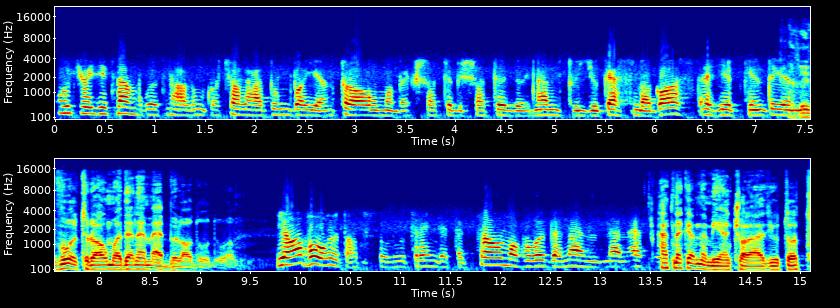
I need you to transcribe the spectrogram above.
úgyhogy itt nem volt nálunk a családunkban ilyen trauma, meg stb. stb. hogy nem tudjuk ezt meg azt. Egyébként én... Ez, hogy volt trauma, de nem ebből adódóan. Ja, volt abszolút, rengeteg trauma volt, de nem, nem ebből. Hát nekem nem ilyen család jutott.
